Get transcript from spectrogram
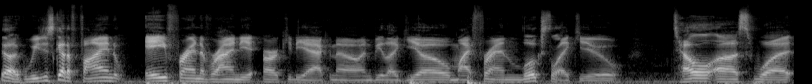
Yeah, like, we just got to find a friend of Ryan Di- Arcidiacono and be like, "Yo, my friend looks like you. Tell us what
